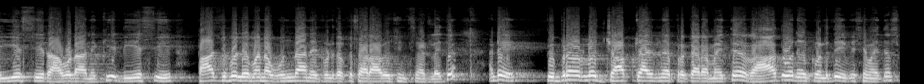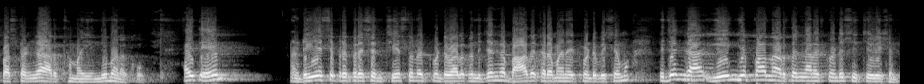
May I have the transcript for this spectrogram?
డిఎస్సి రావడానికి డిఎస్సి పాసిబుల్ ఏమైనా ఉందా అనేటువంటిది ఒకసారి ఆలోచించినట్లయితే అంటే ఫిబ్రవరిలో జాబ్ క్యాలెండర్ ప్రకారం అయితే రాదు అనేటువంటిది ఈ విషయం అయితే స్పష్టంగా అర్థమైంది మనకు. అయితే డిఎస్సి ప్రిపరేషన్ చేస్తున్నటువంటి వాళ్ళకు నిజంగా బాధకరమైనటువంటి విషయము. నిజంగా ఏం చెప్పాలని అర్థం కానటువంటి సిచ్యువేషన్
